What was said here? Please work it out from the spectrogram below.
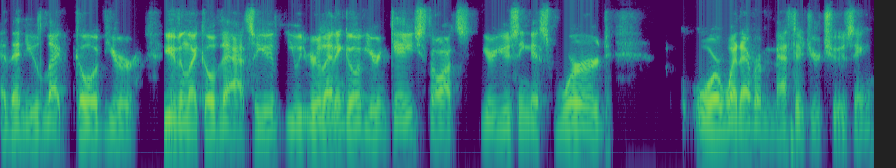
and then you let go of your. You even let go of that. So you, you you're letting go of your engaged thoughts. You're using this word or whatever method you're choosing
